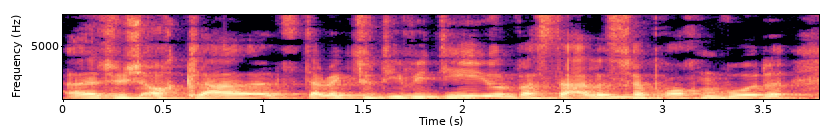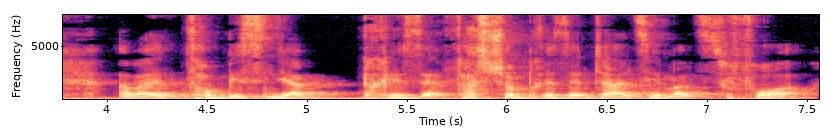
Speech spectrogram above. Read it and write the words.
Äh, natürlich auch klar als Direct-to-DVD und was da alles mhm. verbrochen wurde. Aber Zombies sind ja fast schon präsenter als jemals zuvor.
